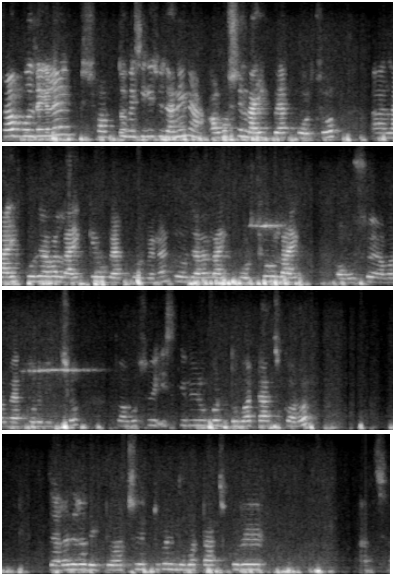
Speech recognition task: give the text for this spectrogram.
সব বলতে গেলে সব তো বেশি কিছু জানি না, অবশ্যই লাইক ব্যাক করছ। লাইক করে আবার লাইক কেউ ব্যাক করবে না। তো যারা লাইক করছ লাইক অবশ্যই আবার ব্যাক করে দিচ্ছ। তো অবশ্যই স্ক্রিনের উপর দুবার টাচ করো। যারা যারা দেখতে পাচ্ছ, একটুখানি দুবার টাচ করে। আচ্ছা।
